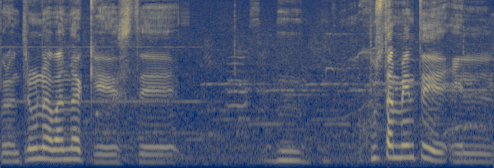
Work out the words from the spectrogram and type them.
Pero entré en una banda que, este, mm, justamente el,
